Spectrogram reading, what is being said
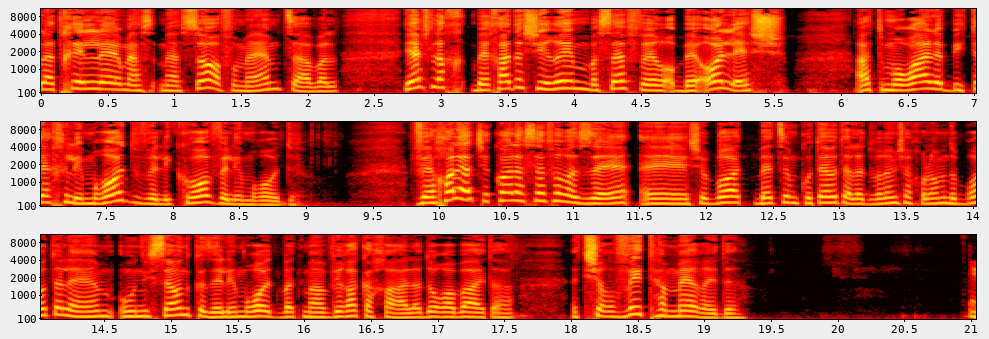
להתחיל אה, מה, מהסוף או מהאמצע, אבל יש לך באחד השירים בספר, בעולש, את מורה לביתך למרוד ולקרוא ולמרוד. ויכול להיות שכל הספר הזה, אה, שבו את בעצם כותבת על הדברים שאנחנו לא מדברות עליהם, הוא ניסיון כזה למרוד, ואת מעבירה ככה לדור הבא את, ה, את שרביט המרד. אה,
